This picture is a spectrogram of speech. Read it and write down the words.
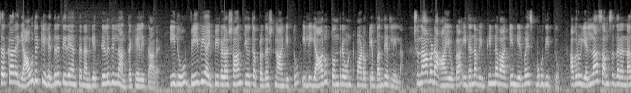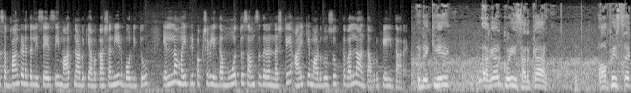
ಸರ್ಕಾರ ಯಾವುದಕ್ಕೆ ಹೆದರುತ್ತಿದೆ ಅಂತ ನನಗೆ ತಿಳಿದಿಲ್ಲ ಅಂತ ಹೇಳಿದ್ದಾರೆ ಇದು ವಿವಿಐಪಿಗಳ ಶಾಂತಿಯುತ ಪ್ರದರ್ಶನ ಆಗಿತ್ತು ಇಲ್ಲಿ ಯಾರೂ ತೊಂದರೆ ಉಂಟು ಮಾಡೋಕೆ ಬಂದಿರಲಿಲ್ಲ ಚುನಾವಣಾ ಆಯೋಗ ಇದನ್ನ ವಿಭಿನ್ನವಾಗಿ ನಿರ್ವಹಿಸಬಹುದಿತ್ತು ಅವರು ಎಲ್ಲಾ ಸಂಸದರನ್ನ ಸಭಾಂಗಣದಲ್ಲಿ ಸೇರಿಸಿ ಮಾತನಾಡೋಕೆ ಅವಕಾಶ ನೀಡಬಹುದಿತ್ತು ಎಲ್ಲ ಮೈತ್ರಿ ಪಕ್ಷಗಳಿಂದ ಮೂವತ್ತು ಸಂಸದರನ್ನಷ್ಟೇ ಆಯ್ಕೆ ಮಾಡುವುದು ಸೂಕ್ತವಲ್ಲ ಅಂತ ಅವರು ಹೇಳಿದ್ದಾರೆ देखिए अगर कोई सरकार ऑफिस तक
